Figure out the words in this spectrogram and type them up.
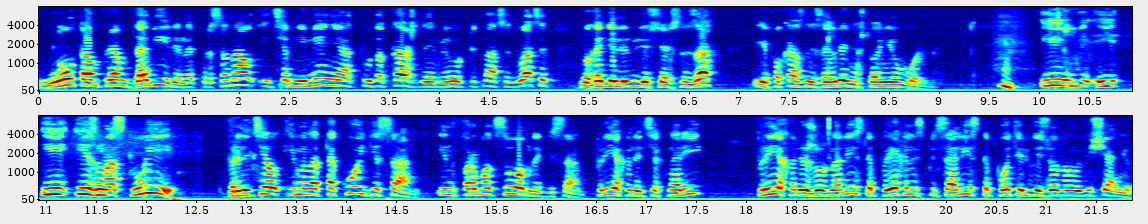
ну, там прям давили на персонал, и тем не менее оттуда каждые минут 15-20 выходили люди все в слезах и показывали заявление, что они уволены. И, и, и из Москвы прилетел именно такой десант, информационный десант. Приехали технари, приехали журналисты, приехали специалисты по телевизионному вещанию,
